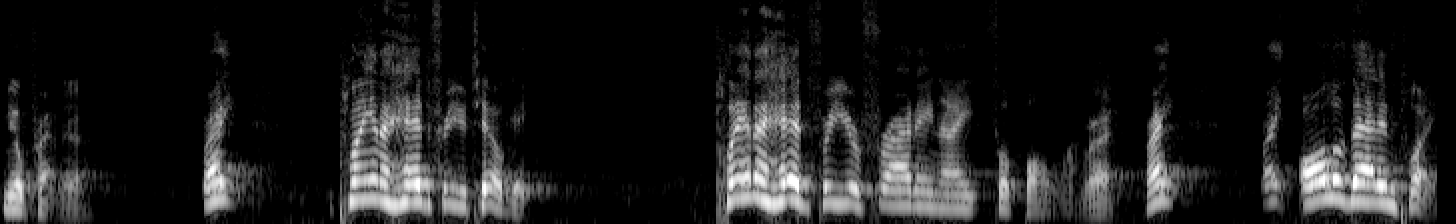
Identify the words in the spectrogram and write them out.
meal prep Yeah. right? Plan ahead for your tailgate. Plan ahead for your Friday night football watch. Right. Right? Right? All of that in play.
